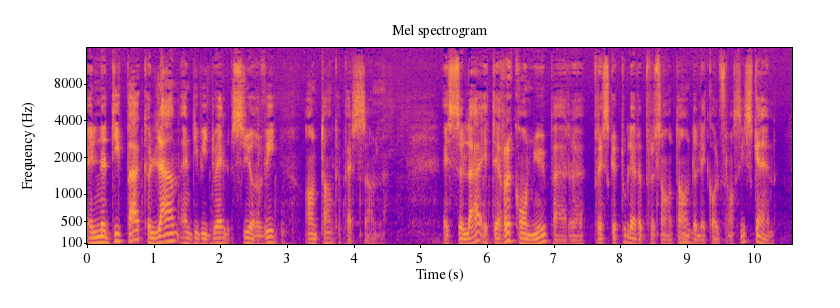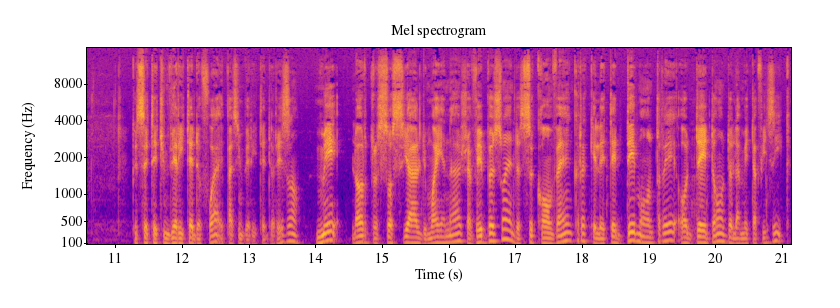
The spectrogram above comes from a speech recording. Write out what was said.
Elle ne dit pas que l'âme individuelle survit en tant que personne. Et cela était reconnu par euh, presque tous les représentants de l'école franciscaine, que c'était une vérité de foi et pas une vérité de raison. Mais l'ordre social du Moyen Âge avait besoin de se convaincre qu'elle était démontrée au dédon de la métaphysique.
